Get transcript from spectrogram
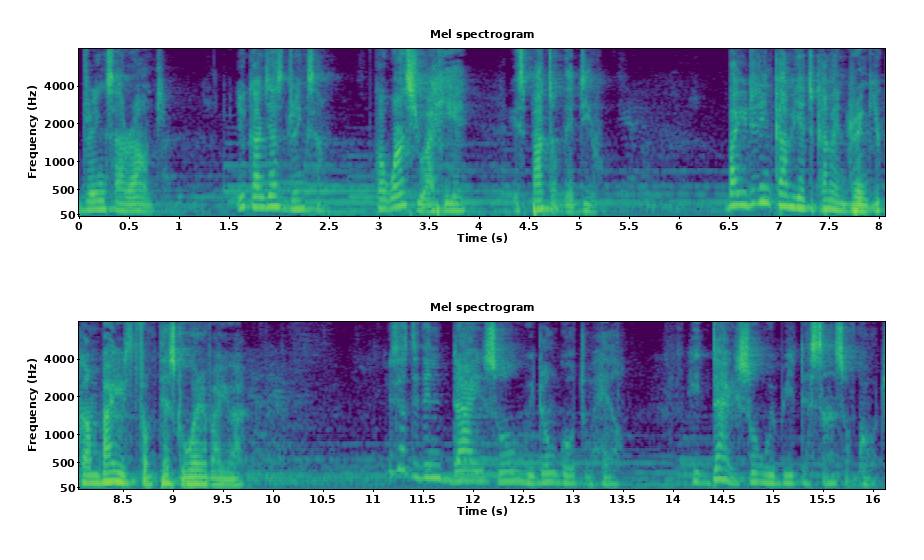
drinks around. You can just drink some. Because once you are here, it's part of the deal. But you didn't come here to come and drink. You can buy it from Tesco wherever you are. Jesus didn't die so we don't go to hell. He died so we be the sons of God.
